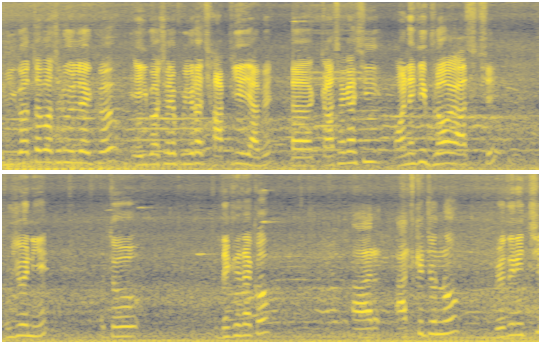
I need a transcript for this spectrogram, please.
বিগত বছর বছরগুলোকেও এই বছরে পুজোটা ছাপিয়ে যাবে। কাছাকাছি অনেকই ব্লগ আসছে পুজো নিয়ে। তো দেখতে থাকো। আর আজকের জন্য বিরতি নিচ্ছি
